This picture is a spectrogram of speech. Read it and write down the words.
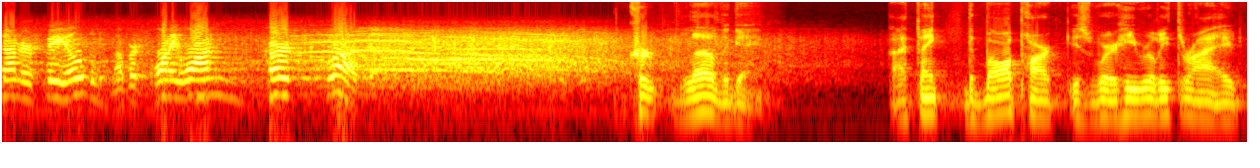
center field, number 21, Curt Flood. Curt loved the game. I think the ballpark is where he really thrived.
